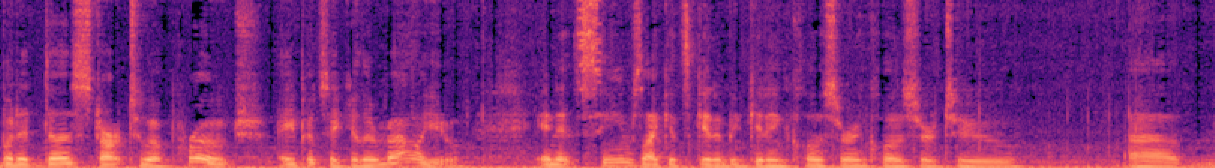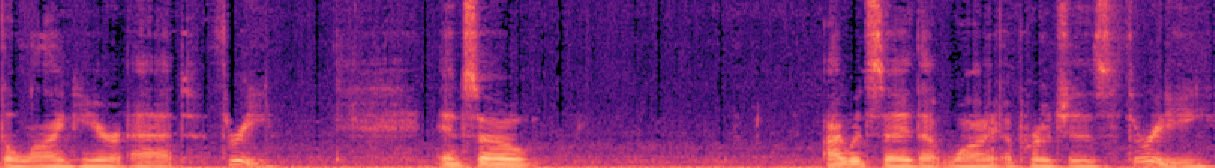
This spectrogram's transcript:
but it does start to approach a particular value. And it seems like it's going to be getting closer and closer to uh, the line here at 3. And so I would say that y approaches 3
